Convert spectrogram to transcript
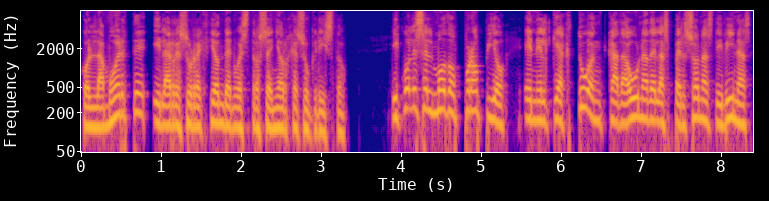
con la muerte y la resurrección de nuestro Señor Jesucristo. ¿Y cuál es el modo propio en el que actúan cada una de las personas divinas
